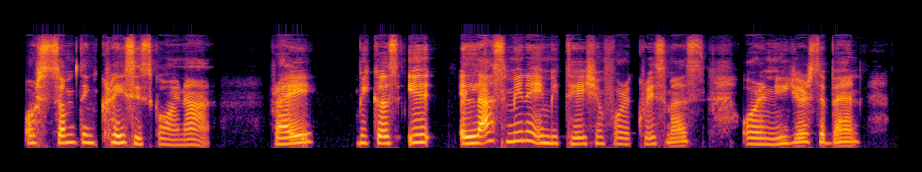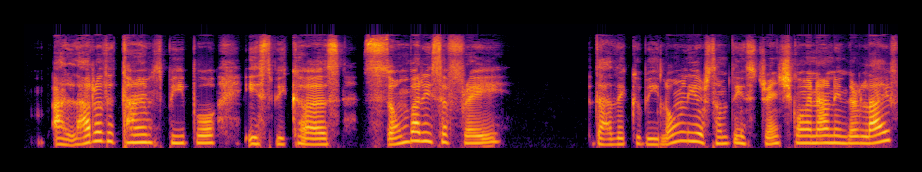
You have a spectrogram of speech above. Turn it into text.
or something crazy is going on, right? Because it a last minute invitation for a Christmas or a New Year's event a lot of the times people is because somebody's afraid that they could be lonely or something strange going on in their life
